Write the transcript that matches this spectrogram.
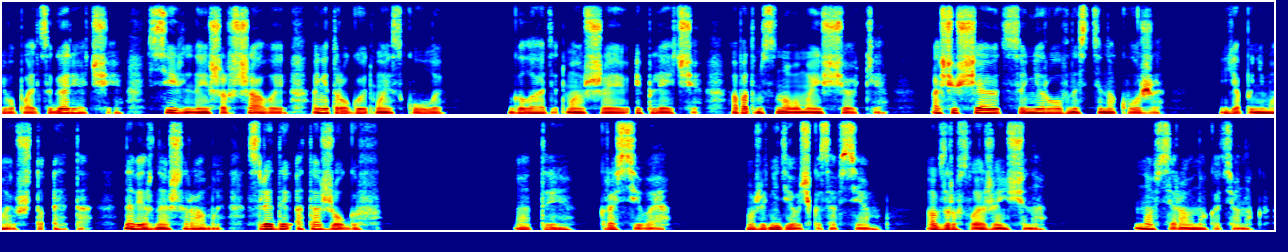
его пальцы горячие, сильные, шершавые, они трогают мои скулы, гладят мою шею и плечи, а потом снова мои щеки. Ощущаются неровности на коже. Я понимаю, что это, наверное, шрамы, следы от ожогов. А ты красивая. Уже не девочка совсем, а взрослая женщина. Но все равно котенок.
